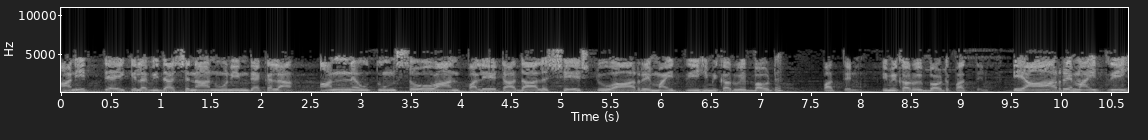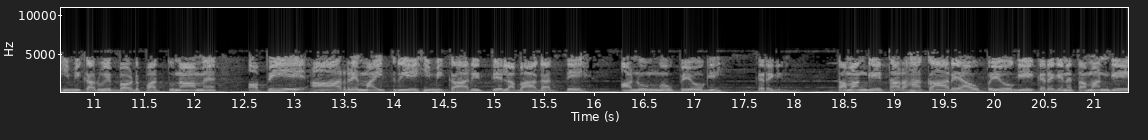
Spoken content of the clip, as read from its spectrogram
අනිත්‍යයි කියලා විදර්ශනා නුවණින් දැකලා අන්න උතුම් සෝවාන් ඵලයට අදාළ ශ්‍රේෂ්ඨ ආර්ය මෛත්‍රී හිමිකරුවෙක් බවට පත් වෙනවා. හිමිකරුවෙක් බවට පත් වෙනවා. ඒ ආර්ය මෛත්‍රියේ හිමිකරුවෙක් බවට පත් වුනාම අපි ඒ ආර්ය මෛත්‍රියේ හිමිකාරීත්වය ලබා ගත්තේ අනුන්ව උපයෝගී කරගෙන. තමන්ගේ තරහකාරයා උපයෝගී කරගෙන තමන්ගේ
